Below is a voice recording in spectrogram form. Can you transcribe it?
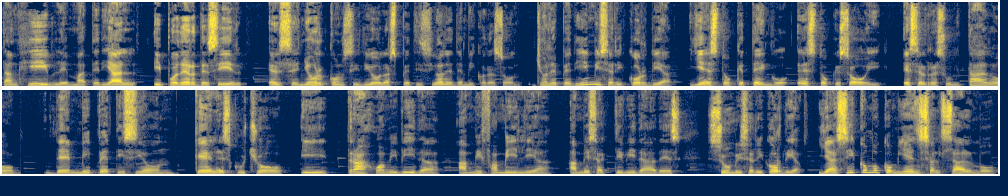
tangible, material, y poder decir, el Señor concedió las peticiones de mi corazón. Yo le pedí misericordia y esto que tengo, esto que soy, es el resultado de mi petición que Él escuchó y trajo a mi vida, a mi familia, a mis actividades, su misericordia. Y así como comienza el Salmo,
